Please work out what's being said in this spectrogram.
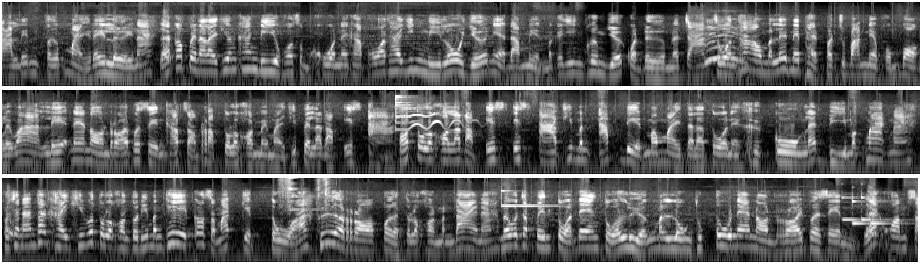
การเล่นเซิร์ฟใหม่ได้เลยนะ แล้วก็เป็นอะไรที่ค่อนข้างดีอยู่พอสมควรนะครับเพราะว่าถ้ายิ่งมีโล่เยอะเนี่ยดาเมจมันก็ยิ่งเพิ่มเยอะกว่าเดิมนะจ๊ะส่วนถ้าเอามาเล่นในแพทปัจจุบันเนี่ยผมบอกเลยว่าเละแน่นอน100%ครับสำหรับตัวละครใหม่ๆที่เป็นระดับ SR เพราะตัวละครระดับ SSR ที่มันอัปเดตมาใหม่แต่ละตัวเนี่ยคือโกงและดีมากๆนะ เพราะฉะนั้นถ้าใครคิดว่าตัวละครตัวนี้มันเท่ก็สามารถเก็บตั๋วเพื่อรอเปิดตัวละครมันได้นะ ไม่ว่าจะเป็นตั๋วแดงตั๋วเหลืองมันลงทุกตู้แน่นอน100%และความส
